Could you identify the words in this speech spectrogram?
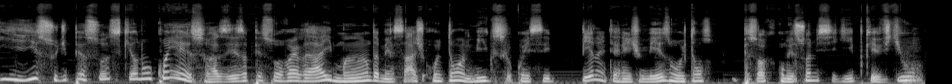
E isso de pessoas que eu não conheço. Às vezes a pessoa vai lá e manda mensagem, ou então amigos que eu conheci pela internet mesmo, ou então o pessoal que começou a me seguir porque viu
